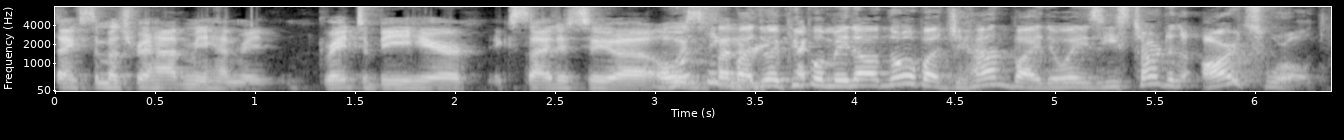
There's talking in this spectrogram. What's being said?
Thanks so much for having me, Henri. Great to be here. Excited to uh, always. One thing, by the way, people may not know about Jehan. By the way, is he started Arts World.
